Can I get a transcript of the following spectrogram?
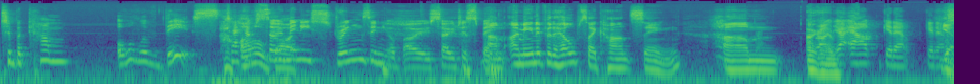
to become all of this, to have Oh, so God. many strings in your bow, so to speak. Um, I mean, if it helps, I can't sing. Um, okay. Right, yeah, out, get out, get out. Yeah.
